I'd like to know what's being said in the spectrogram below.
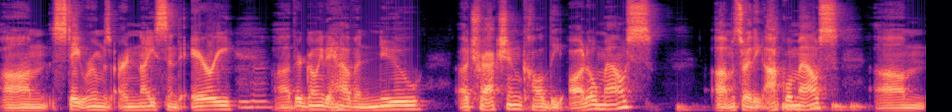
Um, staterooms are nice and airy. Mm-hmm. Uh, they're going to have a new attraction called the Auto Mouse. Um, sorry, the Aqua Mouse, um,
